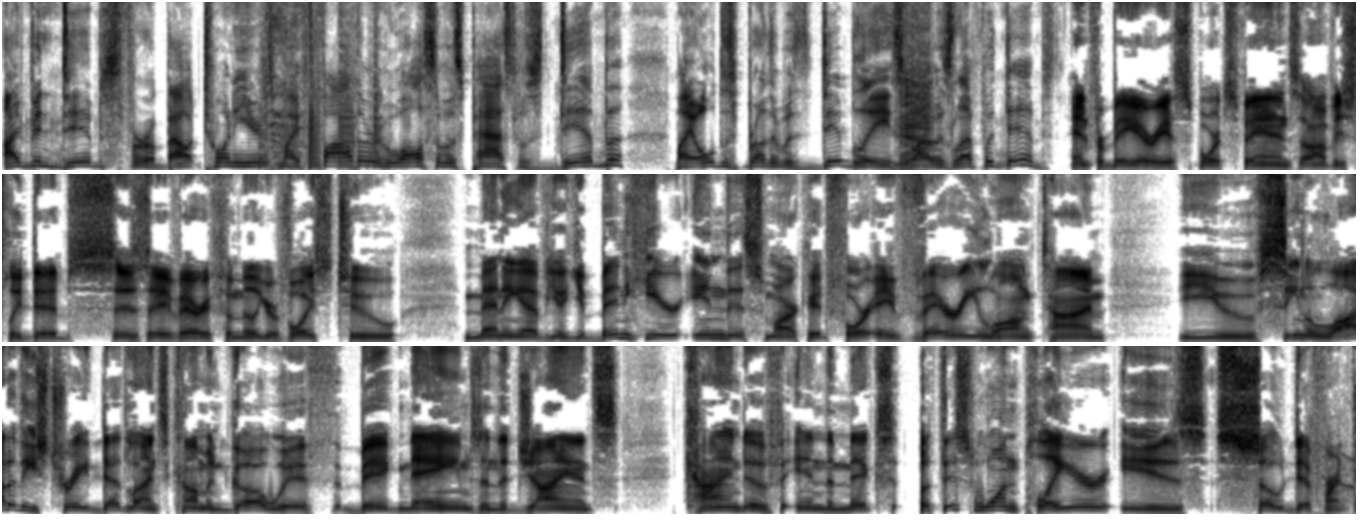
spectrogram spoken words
I've been Dibs for about 20 years. My father, who also was passed, was Dib. My oldest brother was Dibley, so I was left with Dibs. And for Bay Area sports fans, obviously Dibs is a very familiar voice to many of you. You've been here in this market for a very long time. You've seen a lot of these trade deadlines come and go with big names and the Giants kind of in the mix, but this one player is so different.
